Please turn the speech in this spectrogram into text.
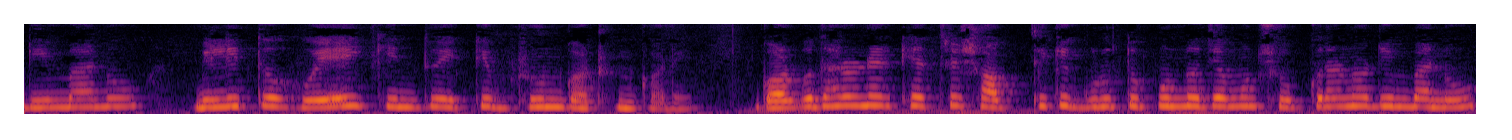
ডিম্বাণু মিলিত হয়েই কিন্তু একটি ভ্রূণ গঠন করে। গর্ভধারণের ক্ষেত্রে সবথেকে গুরুত্বপূর্ণ যেমন শুক্রাণু, ডিম্বাণু,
